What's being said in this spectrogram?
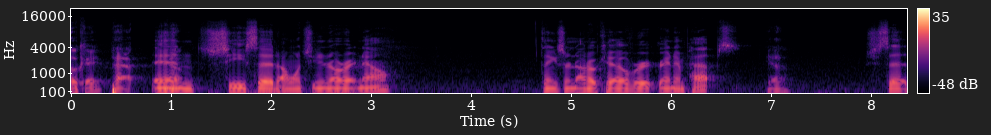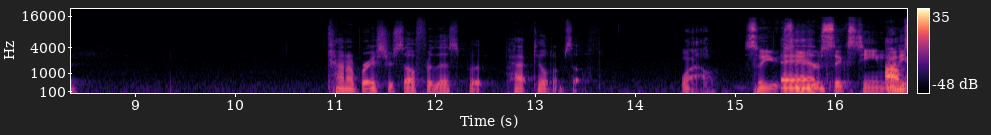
Okay, Pat. And she said, I want you to know right now, things are not okay over at Grand and Pap's. yeah. yeah. She said, kind of brace yourself for this, but Pat killed himself. Wow. So you so you're 16, not I'm even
